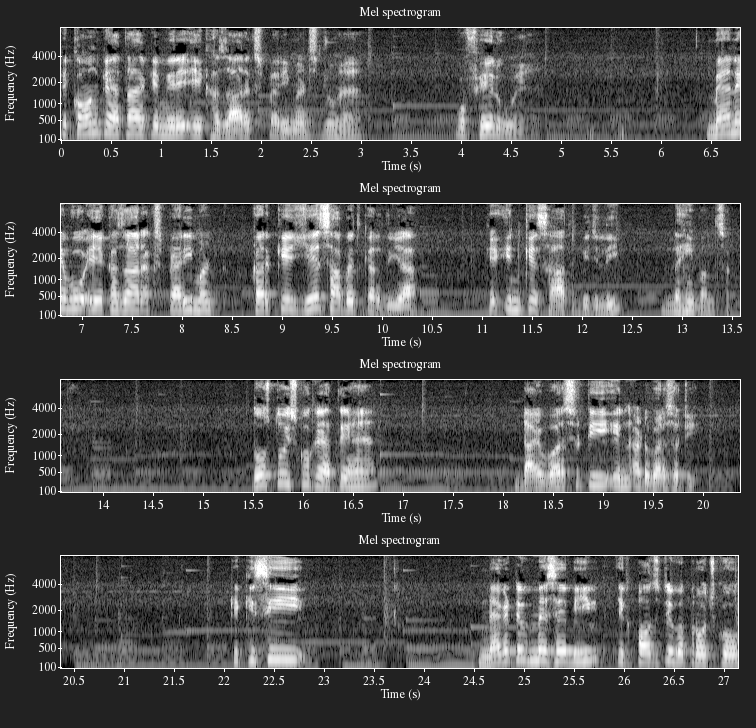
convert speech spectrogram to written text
कि कौन कहता है कि मेरे एक हज़ार एक्सपेरिमेंट्स जो हैं, वो फेल हुए हैं। मैंने वो एक हज़ार एक्सपेरिमेंट करके ये साबित कर दिया कि इनके साथ बिजली नहीं बन सकती। दोस्तों, इसको कहते हैं डाइवर्सिटी इन एडवर्सिटी कि किसी नेगेटिव में से भी एक पॉजिटिव अप्रोच को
